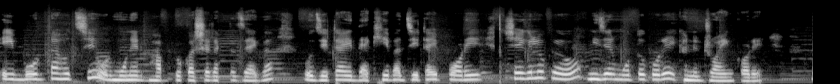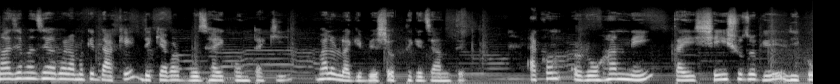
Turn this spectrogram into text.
এই বোর্ডটা হচ্ছে ওর মনের ভাব প্রকাশের একটা জায়গা। ও যেটাই দেখে বা যেটাই পড়ে, সেগুলোকেও নিজের মতো করে এখানে ড্রয়িং করে। মাঝে মাঝে আবার আমাকে ডাকে, ডেকে আবার বোঝাই কোনটা কি। ভালো লাগে বেশ ওর থেকে জানতে। এখন রোহান নেই, তাই সেই সুযোগে রিকো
